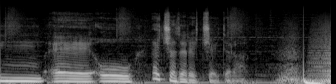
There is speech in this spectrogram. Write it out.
mm, eh, o eccetera eccetera.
